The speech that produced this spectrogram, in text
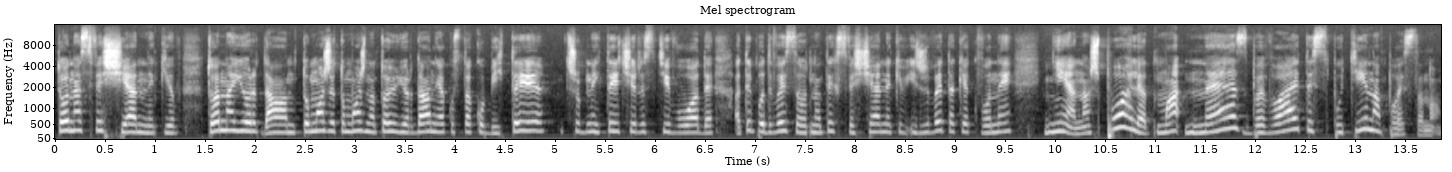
то на священників, то на Йордан, то може, то можна той Йордан якось так обійти, щоб не йти через ті води. А ти подивися от на тих священників і живи так, як вони. Ні, наш погляд не збивайтесь з путі написано.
